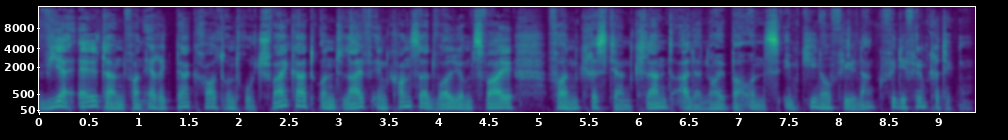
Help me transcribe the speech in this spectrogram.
Wir Eltern von Erik Bergraut und Ruth Schweikert und Live in Concert Volume 2 von Christian Klant, alle neu bei uns im Kino. Vielen Dank für die Filmkritiken.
